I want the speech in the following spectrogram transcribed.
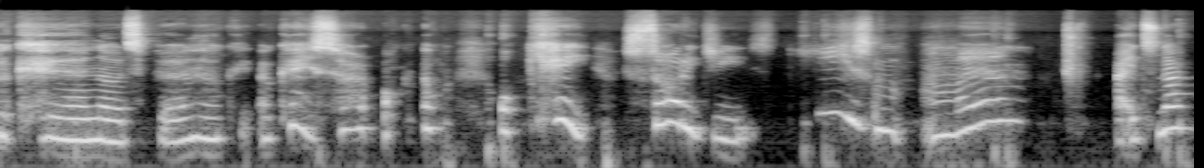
Okay, I know it's bad. Okay, okay, sorry. Okay, oh, okay. sorry, jeez, jeez, man. Uh, It's not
